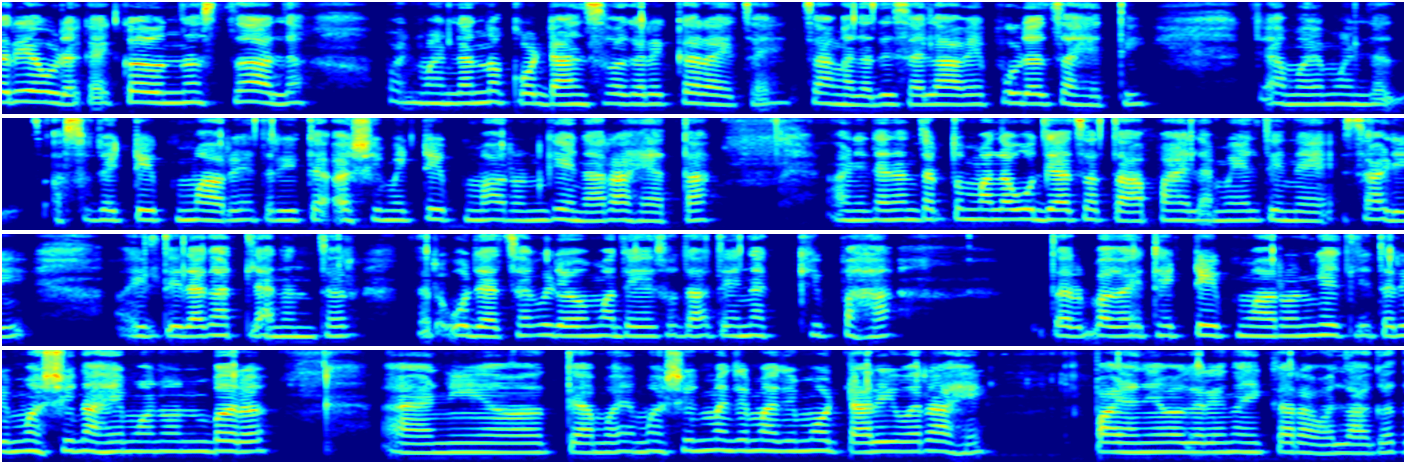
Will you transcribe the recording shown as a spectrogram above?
तरी एवढं काही कळून नसतं आलं. पण म्हणलं नको डान्स वगैरे करायचा आहे चांगला दिसायला हवे पुढंच आहे ती. त्यामुळे म्हणलं असू दे टिप मारूया. तर इथे अशी मी टिप मारून घेणार आहे आता. आणि त्यानंतर तुम्हाला उद्याच आता पाहायला मिळेल. तिने साडी तिला घातल्यानंतर. तर उद्याच्या व्हिडिओमध्ये सुद्धा ते नक्की पहा. तर बघा इथे टेप मारून घेतली तरी मशीन आहे म्हणून बरं. आणि त्यामुळे मशीन म्हणजे माझी मोटारीवर आहे. पायाने वगैरे नाही करावं लागत.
